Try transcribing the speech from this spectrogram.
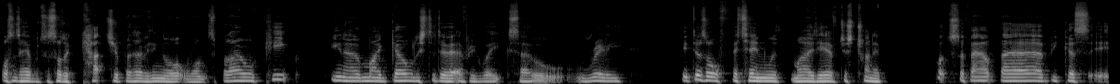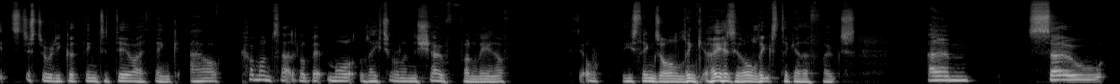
wasn't able to sort of catch up with everything all at once. But I will keep, you know, my goal is to do it every week. So really, it does all fit in with my idea of just trying to put stuff out there because it's just a really good thing to do. I think I'll come on to that a little bit more later on in the show. Funnily enough, because these things all link. It all links together, folks. Um, so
